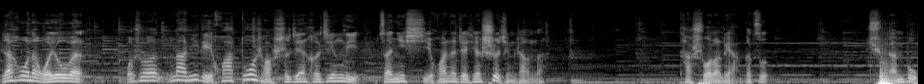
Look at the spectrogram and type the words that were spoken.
然后呢，我又问。我说：“那你得花多少时间和精力在你喜欢的这些事情上呢？”他说了两个字：“全部。”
